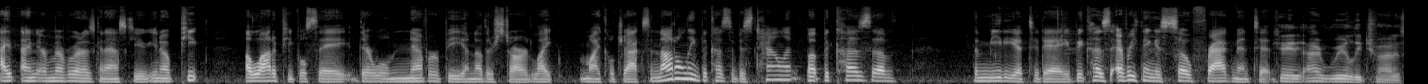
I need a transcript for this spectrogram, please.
I, I remember what I was going to ask you. You know, pe- a lot of people say there will never be another star like Michael Jackson, not only because of his talent, but because of the media today, because everything is so fragmented. Katie, I really try to.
